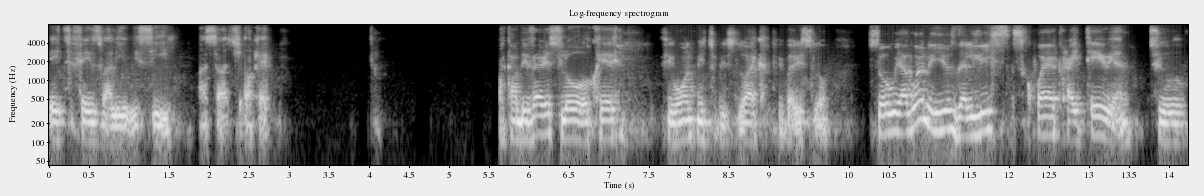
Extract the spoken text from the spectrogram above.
its face value we see as such. Okay. I can be very slow, okay? If you want me to be slow, I can be very slow. So we are going to use the least square criterion to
